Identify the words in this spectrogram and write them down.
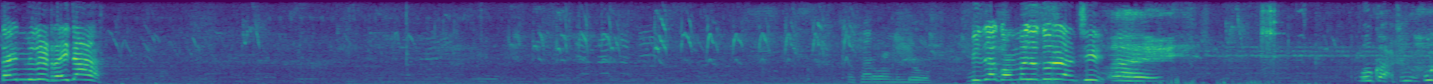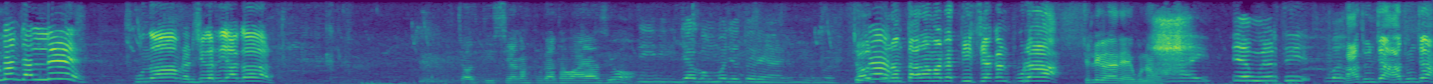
ત્રણ મિનિટ રહી જાય બીજા ગામમાં જતો રે છે બહુ કાઠું પૂનમ જલ્દી પૂનમ રણસી કરી દી આગળ. ચાલ ત્રીસ સેકન્ડ પૂરા થવા આયા છો. હો. બીજા ગામમાં જતો રે ચાલ પૂનમ તારા માટે ત્રીસ સેકન્ડ પૂરા. કેટલી કડા રહે પૂનમ એક મિનિટથી હાથ ઊંચા હાથ ઊંચા.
